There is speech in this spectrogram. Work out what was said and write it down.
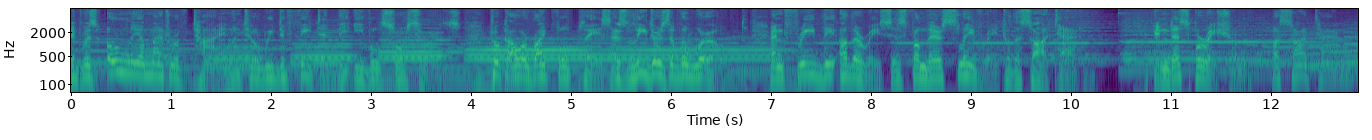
It was only a matter of time until we defeated the evil sorcerers, took our rightful place as leaders of the world, and freed the other races from their slavery to the Sartan. In desperation, a Sartan...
